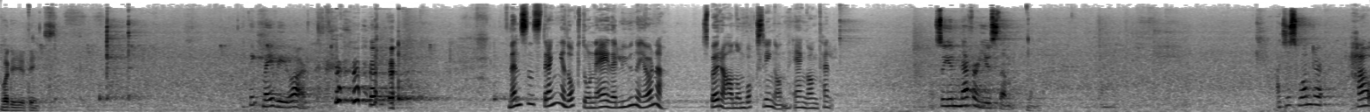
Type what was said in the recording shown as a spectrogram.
What do you think? I think maybe you are. Mens den strenge doktoren er i det lune hjørnet, spør jeg han om boksringene en gang til. So you never use them? I just wonder how.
